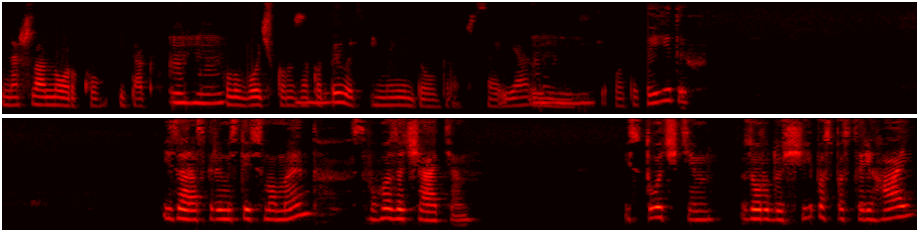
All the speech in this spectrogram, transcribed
знайшла норку і так Мгм. клубочком закотилась, і мені добре. Все, я на місці. Отак. Видих. І зараз перемістись в момент свого зачаття. Із точки зору душі поспостерігай,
